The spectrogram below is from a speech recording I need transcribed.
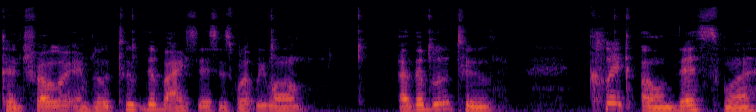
Controller and Bluetooth devices is what we want. Other Bluetooth, click on this one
